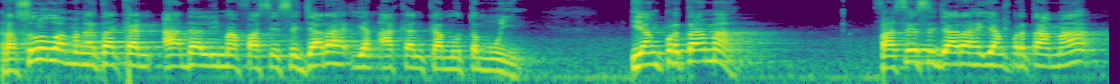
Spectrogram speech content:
Rasulullah mengatakan ada lima fase sejarah yang akan kamu temui. Yang pertama, fase sejarah yang pertama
